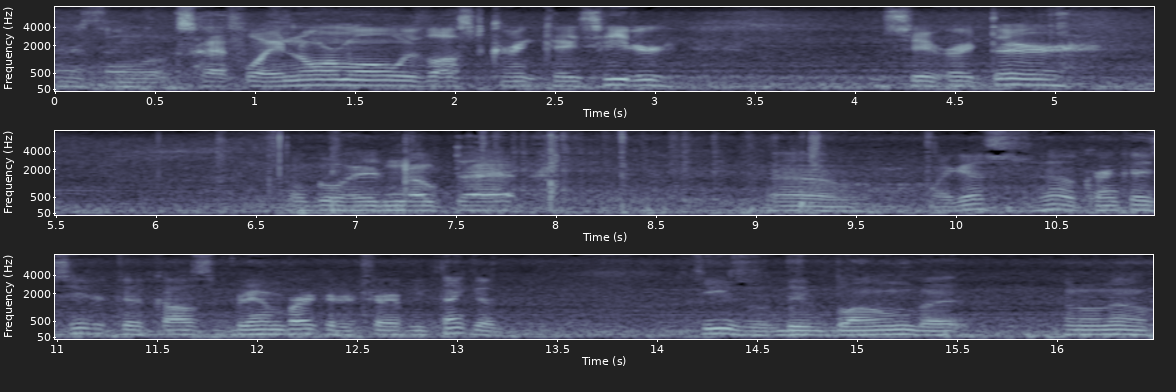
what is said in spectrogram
Everything looks halfway normal. We've lost a crankcase heater. You see it right there. I'll go ahead and note that. Um, I guess hell, crankcase heater could have caused the damn breaker to trip. You'd think a fuse would be blown, but I don't know.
